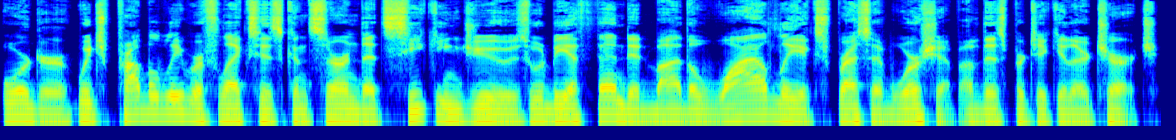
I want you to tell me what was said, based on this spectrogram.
order, which probably reflects his concern that seeking Jews would be offended by the wildly expressive worship of this particular church,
